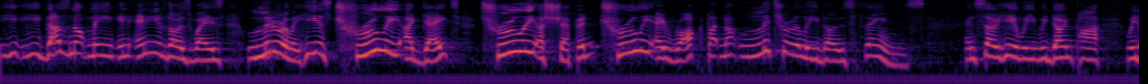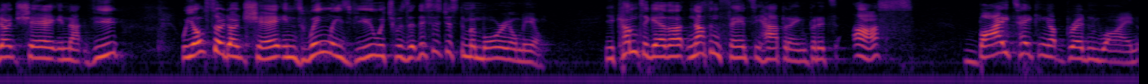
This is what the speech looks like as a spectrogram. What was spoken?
he, he does not mean in any of those ways literally. He is truly a gate, truly a shepherd, truly a rock, but not literally those things. And so here we, we, don't, par, we don't share in that view. We also don't share in Zwingli's view, which was that this is just a memorial meal. You come together, nothing fancy happening, but it's us. By taking up bread and wine,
